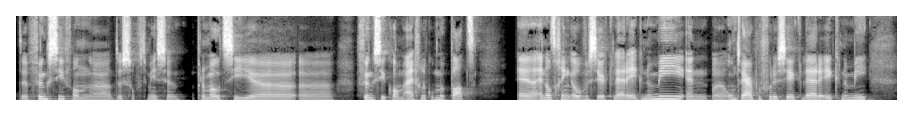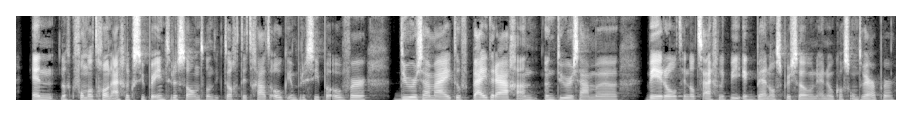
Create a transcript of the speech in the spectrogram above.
de functie van, uh, dus, of tenminste, promotiefunctie uh, kwam eigenlijk op mijn pad. En dat ging over circulaire economie en ontwerpen voor de circulaire economie. En ik vond dat gewoon eigenlijk super interessant, want ik dacht, dit gaat ook in principe over duurzaamheid of bijdragen aan een duurzame wereld. En dat is eigenlijk wie ik ben als persoon en ook als ontwerper.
